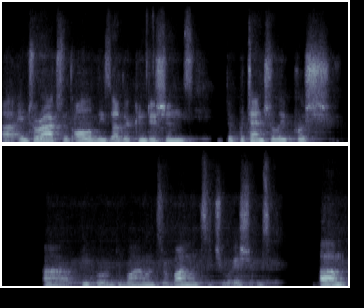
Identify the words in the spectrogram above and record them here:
uh, interacts with all of these other conditions to potentially push uh, people into violence or violent situations, um,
